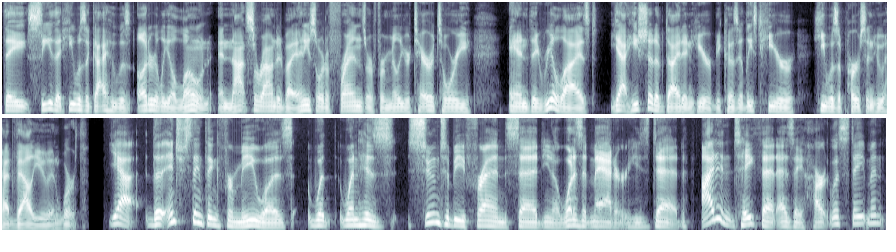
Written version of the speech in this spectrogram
they see that he was a guy who was utterly alone and not surrounded by any sort of friends or familiar territory. And they realized, yeah, he should have died in here because at least here he was a person who had value and worth. Yeah, the interesting thing for me was when his soon-to-be friend said, you know, what does it matter? He's dead. I didn't take that as a heartless statement.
